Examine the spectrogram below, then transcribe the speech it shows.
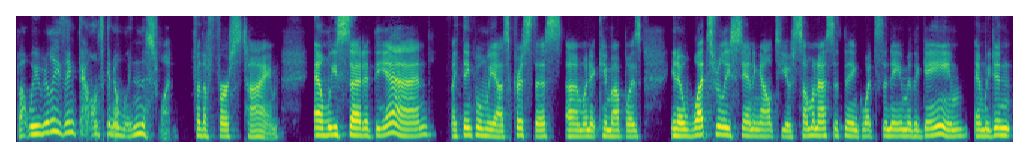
but we really think talent's going to win this one for the first time. And we said at the end, I think when we asked Chris this, um, when it came up, was, you know, what's really standing out to you? If someone has to think, what's the name of the game? And we didn't,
